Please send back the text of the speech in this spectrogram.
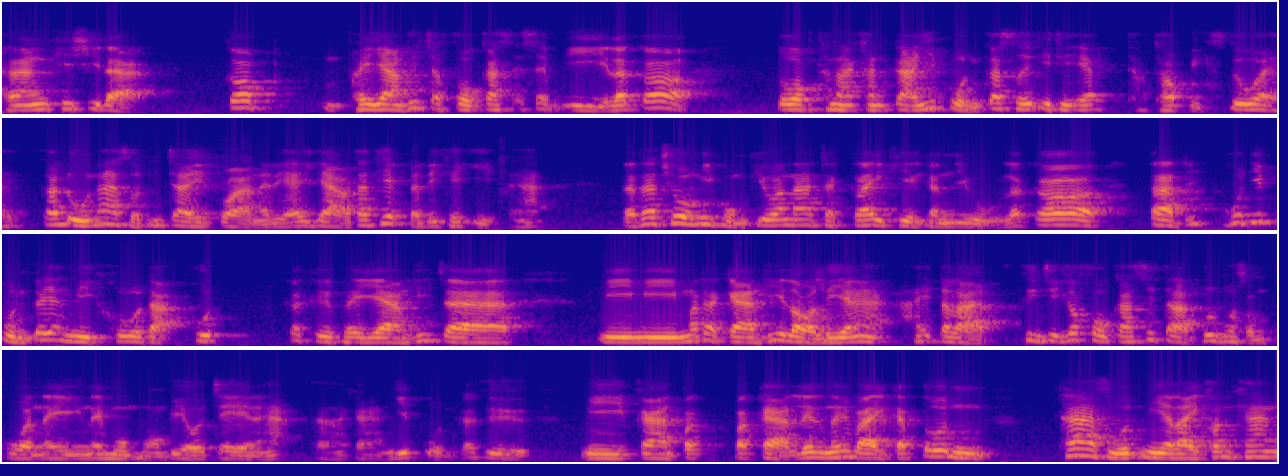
ทั้งคิชิดะก็พยายามที่จะ focus SME แล้วก็ตัวธนาคารกลางญี่ปุ่นก็ซื้อ ETF TOPIX ด้วย ก็ดูน่าสนใจกว่าในระยะยาวถ้าเทียบกับนิเคอินะฮะ แต่ถ้าช่วงนี้ผมคิดว่าน่าจะใกล้เคียงกันอยู่ แล้วก็ตลาดหุ้นญี่ปุ่นก็ยังมีคุโรดะ put ก็คือพยายามที่จะมีมีมาตรการที่หล่อเลี้ยงให้ตลาด จริงๆก็โฟกัสที่ตลาดหุ้นพอสมควรในในมุมของ BOJ นะฮะธนาคารญี่ปุ่นก็คือมีการประกาศเรื่องนโยบายกระตุ้น ถ้าสมมติมีอะไรค่อนข้าง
